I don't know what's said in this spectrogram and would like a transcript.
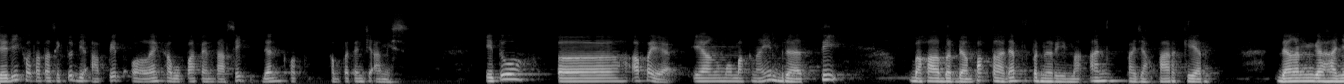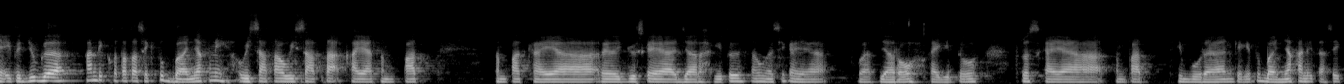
jadi Kota Tasik itu diapit oleh Kabupaten Tasik dan Kabupaten Ciamis. Itu eh, apa ya? Yang memaknai berarti bakal berdampak terhadap penerimaan pajak parkir. Dan nggak hanya itu juga, kan di Kota Tasik itu banyak nih wisata-wisata kayak tempat tempat kayak religius kayak jarah gitu, tahu nggak sih kayak buat jaroh kayak gitu. Terus kayak tempat hiburan kayak gitu banyak kan di Tasik.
